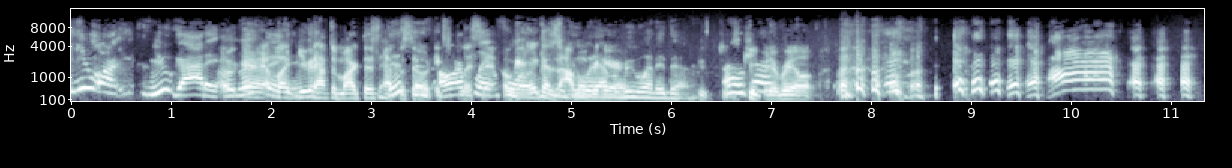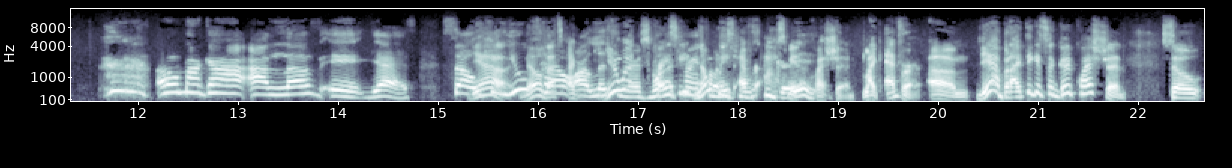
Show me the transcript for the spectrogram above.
you are? You got it. Okay, Listen, I'm like you're gonna have to mark this episode this explicit, okay? Because I'm over here. We want to do. Just okay. keeping it real. oh my god, I love it. Yes. So yeah, can you no, tell our listeners you know what's crazy? what Nobody's ever asked me that question, like ever. Um, yeah, but I think it's a good question. So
